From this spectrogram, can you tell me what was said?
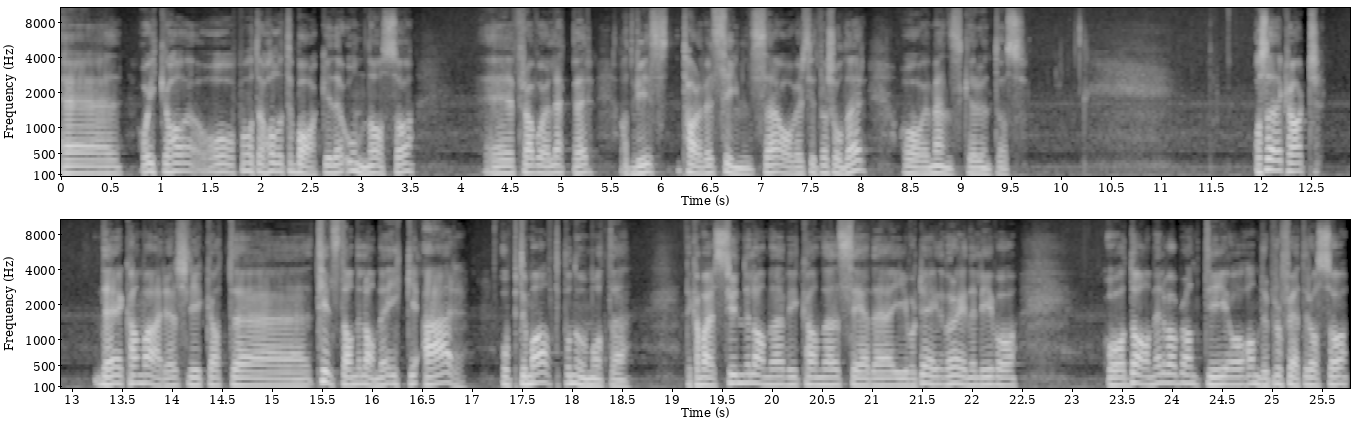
Eh, og ikke og på en måte holde tilbake det onde også Eh, fra våre lepper at vi taler velsignelse over situasjoner og over mennesker rundt oss. Og så er det klart det kan være slik at uh, tilstanden i landet ikke er optimalt på noen måte. Det kan være synd i landet, vi kan uh, se det i vårt egne, vårt egne liv. Og, og, Daniel var blant de, og andre profeter også,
